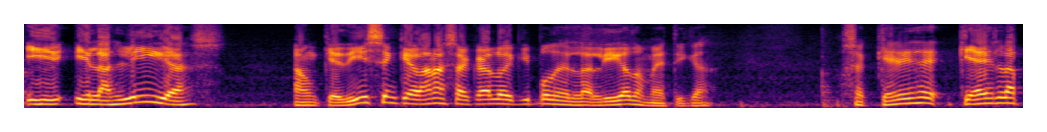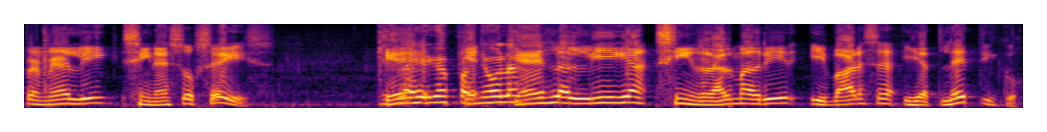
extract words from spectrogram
Y, y las ligas, aunque dicen que van a sacar los equipos de la liga doméstica, o sea, ¿qué es, qué es la Premier League sin esos seis? ¿Qué es la Liga Española? qué es la liga sin Real Madrid y Barça y Atlético?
